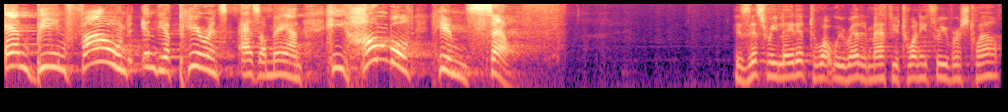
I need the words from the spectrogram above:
And being found in the appearance as a man, he humbled himself. Is this related to what we read in Matthew 23, verse 12?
